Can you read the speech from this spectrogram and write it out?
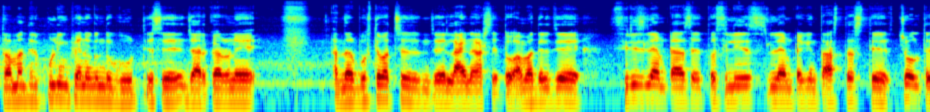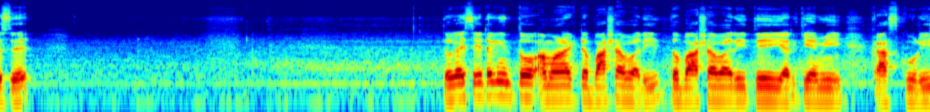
তো আমাদের কুলিং ফ্যানও কিন্তু ঘুরতেছে, যার কারণে আপনারা বুঝতে পারছেন যে লাইন আসছে। তো আমাদের যে সিরিজ ল্যাম্পটা আছে, তো সিরিজ ল্যাম্পটা কিন্তু আস্তে আস্তে চলতেছে। তো গাইস এটা কিন্তু আমার একটা বাসা বাড়ি। তো বাসা বাড়িতেই আর কি আমি কাজ করি।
